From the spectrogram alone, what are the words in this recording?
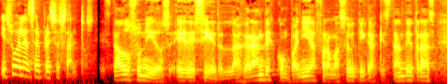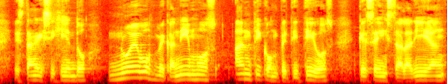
y suelen ser precios altos. Estados Unidos, es decir, las grandes compañías farmacéuticas que están detrás, están exigiendo nuevos mecanismos anticompetitivos que se instalarían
